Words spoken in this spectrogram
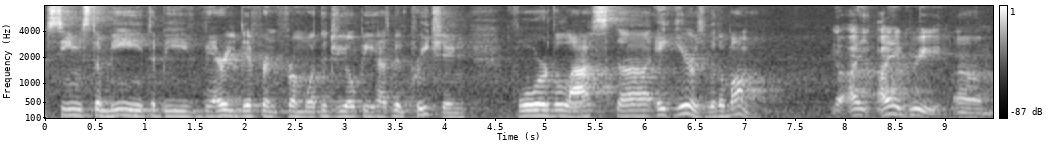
seems to me to be very different from what the GOP has been preaching for the last uh, eight years with Obama. No, I, I agree. Um,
